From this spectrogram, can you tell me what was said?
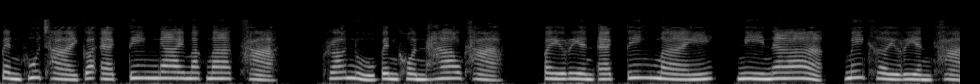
เป็นผู้ชายก็ acting ง่ายมากๆค่ะ เพราะหนูเป็นคนห้าวค่ะ ไปเรียน acting ไหมนีน่าไม่เคยเรียนค่ะ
